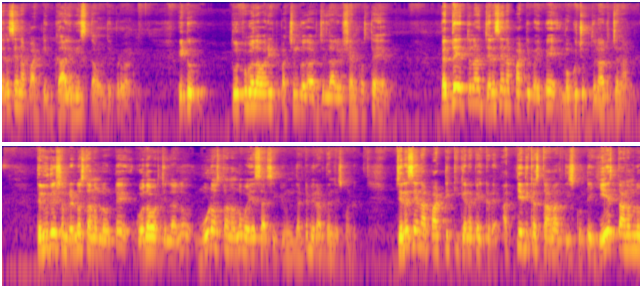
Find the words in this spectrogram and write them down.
జనసేన పార్టీ గాలి వీస్తూ ఉంది ఇప్పటివరకు. ఇటు తూర్పుగోదావరి ఇటు పశ్చిమ గోదావరి జిల్లాల విషయానికి వస్తే పెద్ద ఎత్తున జనసేన పార్టీ వైపే మొగ్గు చూపుతున్నారు జనాలు. తెలుగుదేశం రెండో స్థానంలో ఉంటే గోదావరి జిల్లాలో మూడో స్థానంలో వైఎస్ఆర్సీపీ ఉందంటే మీరు అర్థం చేసుకోండి. జనసేన పార్టీకి గనక ఇక్కడ అత్యధిక స్థానాలు తీసుకుంటే ఏ స్థానంలో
